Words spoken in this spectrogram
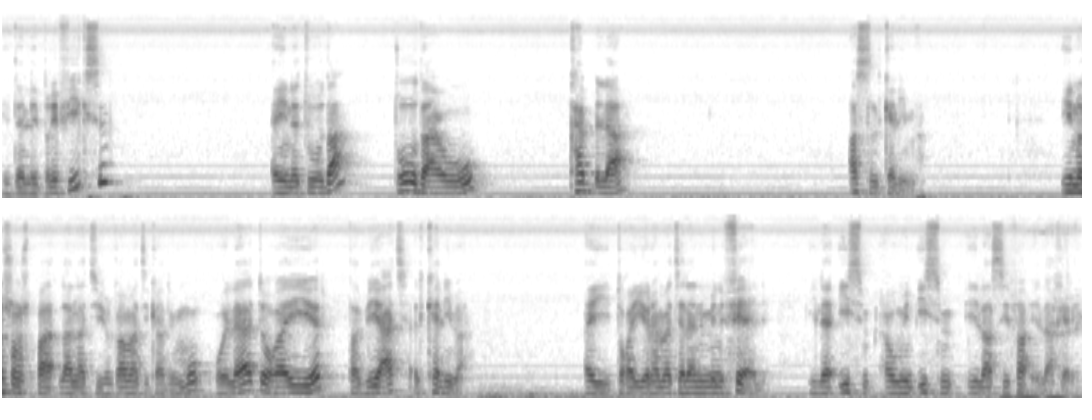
Et dans les préfixes, أين توضع؟ توضع قبل أصل الكلمة. Il ne change pas la nature grammaticale du mot ولا تغير طبيعة الكلمة أي تغيرها مثلا من فعل إلى اسم أو من اسم إلى صفة إلى آخره.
